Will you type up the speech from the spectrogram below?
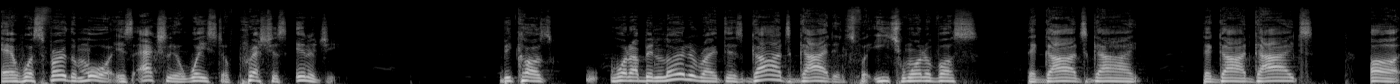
And what's furthermore is actually a waste of precious energy because what I've been learning right this God's guidance for each one of us, that God's guide, that God guides, uh,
